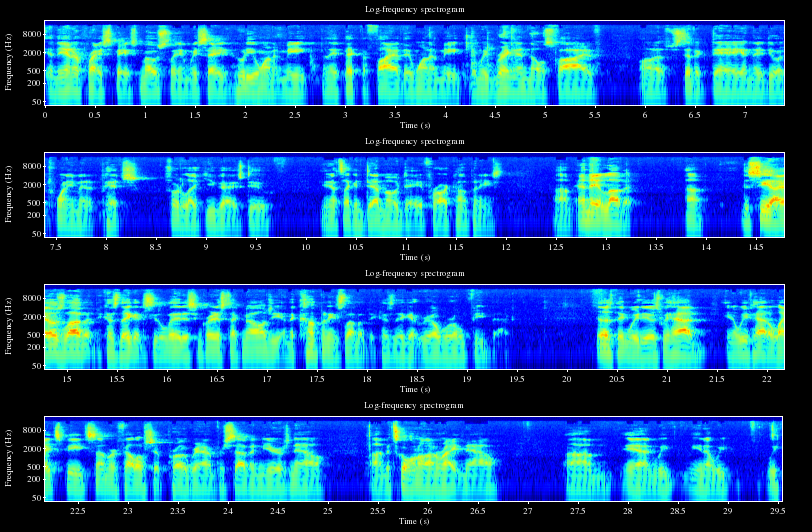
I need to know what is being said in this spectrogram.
in the enterprise space mostly, and we say, who do you want to meet? And they pick the five they want to meet. Then we bring in those five on a specific day and they do a 20 minute pitch, sort of like you guys do. You know, it's like a demo day for our companies. Um, and they love it uh, the CIOs love it because they get to see the latest and greatest technology, and the companies love it because they get real world feedback. The other thing we do is we had, you know, we've had a Lightspeed Summer Fellowship program for seven years now. Um, it's going on right now, um, and we, you know, we, we,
